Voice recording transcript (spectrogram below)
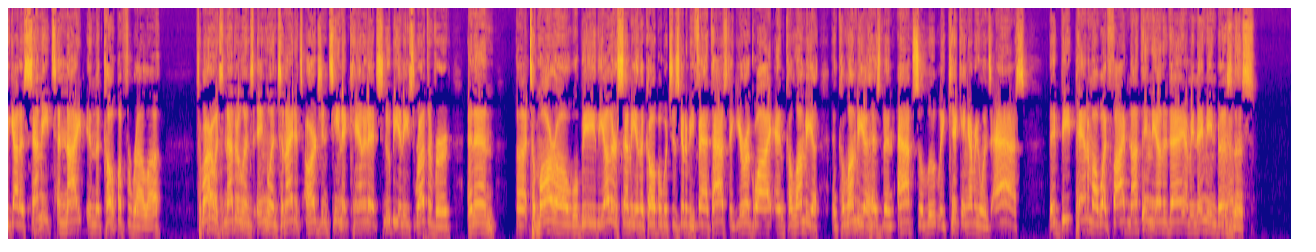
We got a semi tonight in the Copa Farella. Tomorrow it's Netherlands, England. Tonight it's Argentina, Canada at Snoopy and East Rutherford. And then uh, tomorrow will be the other semi in the Copa, which is going to be fantastic Uruguay and Colombia. And Colombia has been absolutely kicking everyone's ass. They beat Panama, what, 5 nothing the other day? I mean, they mean business.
